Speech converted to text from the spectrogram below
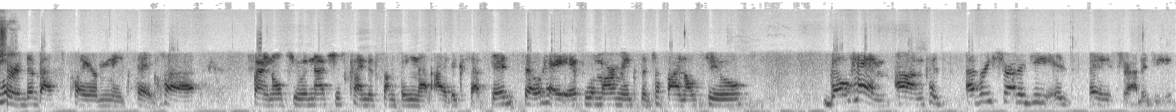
Sure. or the best player makes it to final two, and that's just kind of something that I've accepted. So hey, if Lamar makes it to final two, go him, because every strategy is a strategy,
